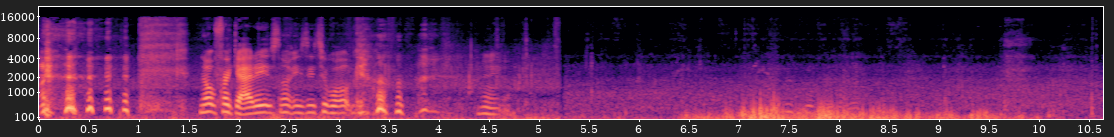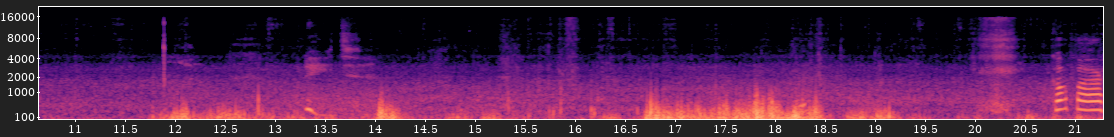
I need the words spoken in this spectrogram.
not for Gary, it's not easy to walk. right. Copper.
